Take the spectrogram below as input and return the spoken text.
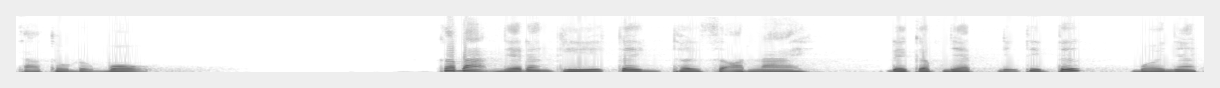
giao thông đường bộ. Các bạn nhớ đăng ký kênh Thời sự online để cập nhật những tin tức mới nhất.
